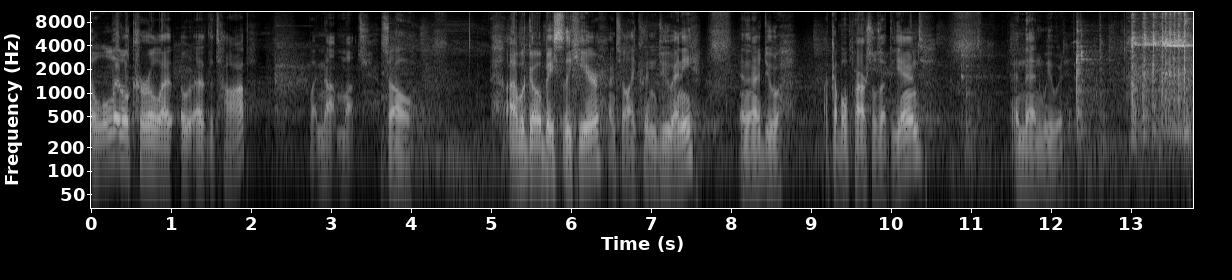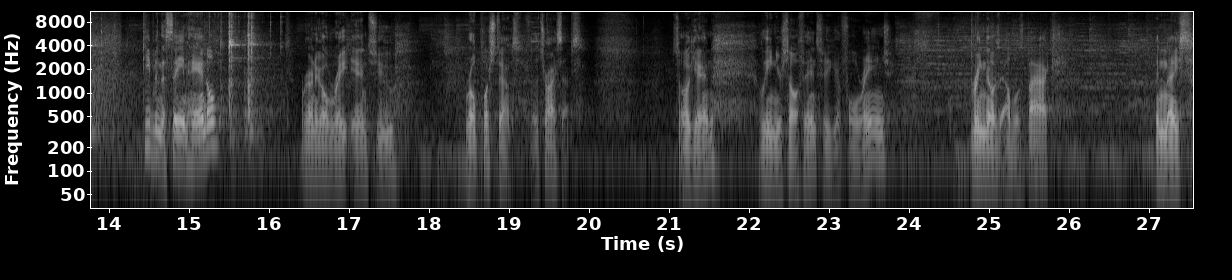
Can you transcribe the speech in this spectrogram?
a little curl at, at the top, but not much. So I would go basically here until I couldn't do any, and then I'd do a, a couple partials at the end, and then we would, keeping the same handle, we're gonna go right into rope pushdowns for the triceps. So again, lean yourself in so you get full range, bring those elbows back, and nice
